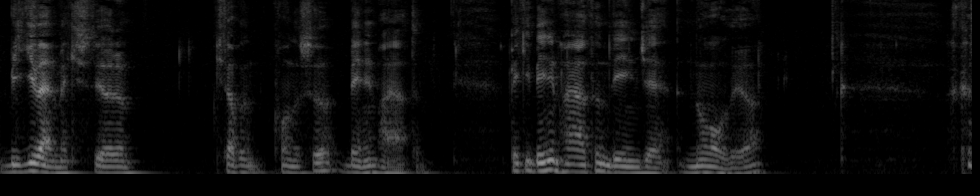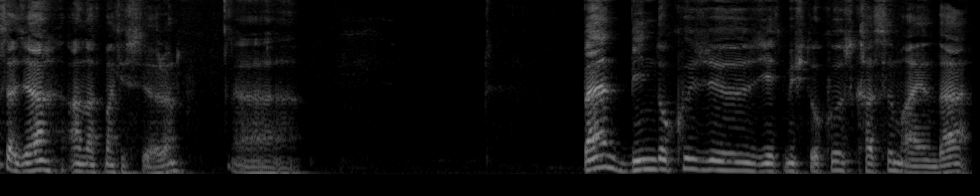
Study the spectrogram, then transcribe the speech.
bilgi vermek istiyorum. Kitabın konusu benim hayatım. Peki benim hayatım deyince ne oluyor? Kısaca anlatmak istiyorum. Ee, Ben 1979 Kasım ayında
